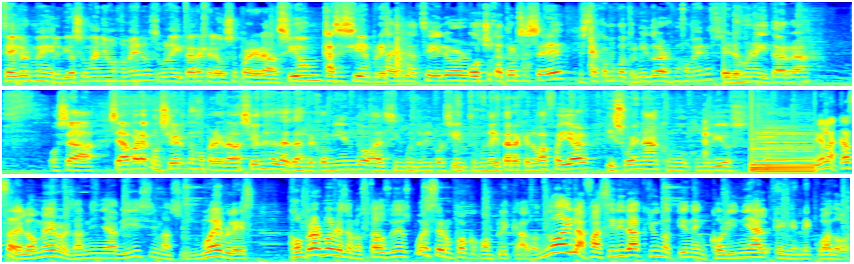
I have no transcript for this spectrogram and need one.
Taylor me envió hace un año más o menos una guitarra que la uso para grabación casi siempre. Esta es la Taylor 814C, está como 4 mil dólares más o menos, pero es una guitarra o sea, sea para conciertos o para grabaciones, las la recomiendo al 50.000%. Es una guitarra que no va a fallar y suena como, como Dios. Y en la casa del Homero es aniñadísima, sus muebles. Comprar muebles en los Estados Unidos puede ser un poco complicado. No hay la facilidad que uno tiene en Colinial en el Ecuador.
